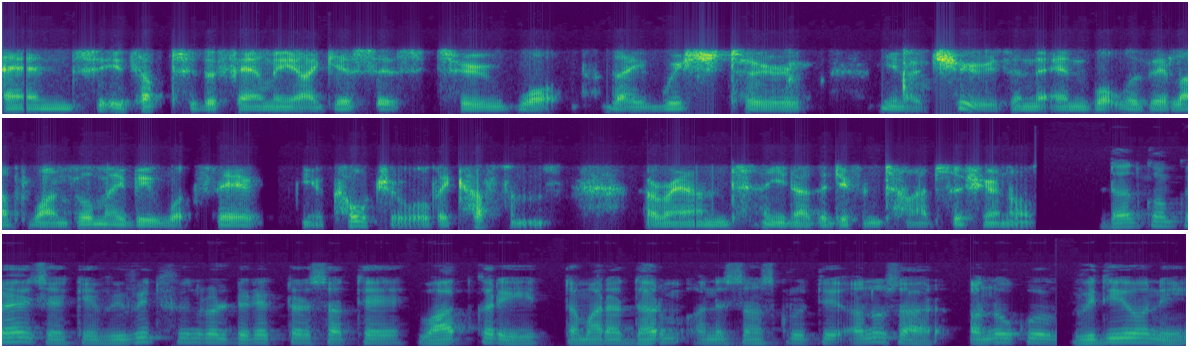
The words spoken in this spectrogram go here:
And it's up to the family, I guess, as to what they wish to, you know, choose and, and what was their loved ones, or maybe what's their you know, culture or their customs around, you know, the different types of funerals. ડનકોમ કહે છે કે વિવિધ ફ્યુનરલ ડિરેક્ટર સાથે વાત કરી તમારા ધર્મ અને સંસ્કૃતિ અનુસાર અનુકૂળ વિધિઓની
